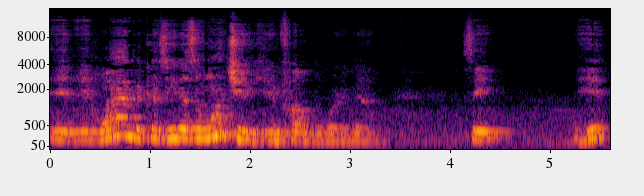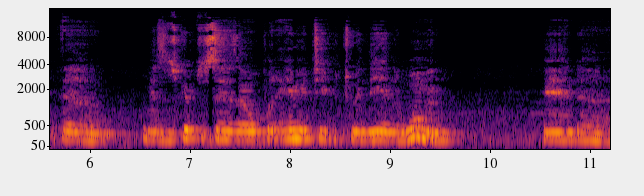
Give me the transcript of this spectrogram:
And, and why? Because he doesn't want you to get involved in the word of God. See, he, uh, as the scripture says, I will put enmity between thee and the woman, and uh,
